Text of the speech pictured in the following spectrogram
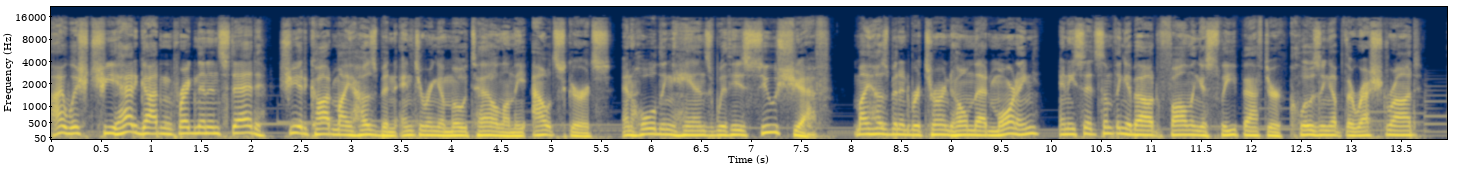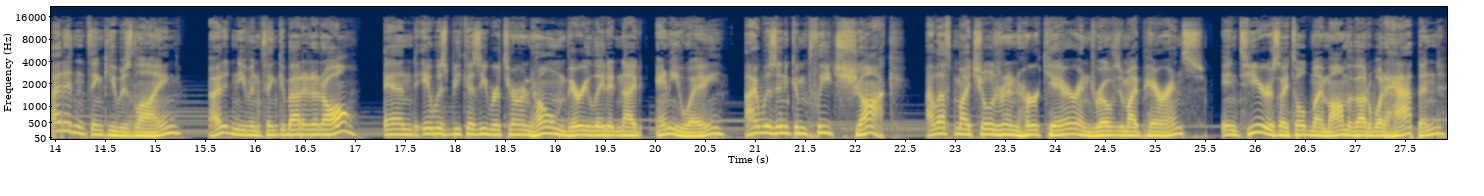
I wished she had gotten pregnant instead. She had caught my husband entering a motel on the outskirts and holding hands with his sous chef. My husband had returned home that morning, and he said something about falling asleep after closing up the restaurant. I didn't think he was lying. I didn't even think about it at all. And it was because he returned home very late at night anyway. I was in complete shock. I left my children in her care and drove to my parents. In tears, I told my mom about what happened.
